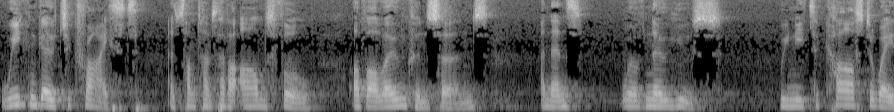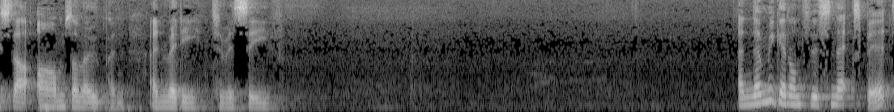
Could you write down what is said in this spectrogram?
we can go to Christ and sometimes have our arms full of our own concerns and then we're of no use. We need to cast away so our arms are open and ready to receive. And then we get on to this next bit.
